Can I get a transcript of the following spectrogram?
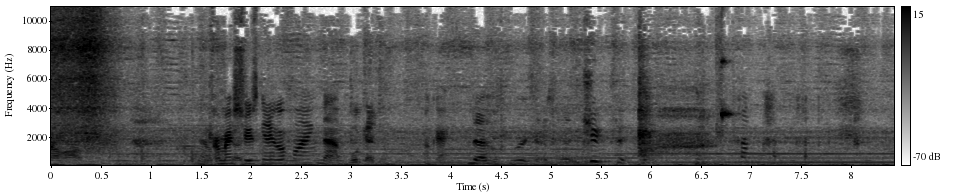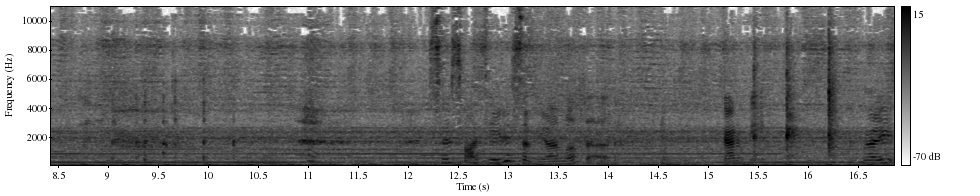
I'm gonna throw up. No, Are we're my good. shoes gonna go flying? No, We'll catch them. Okay. no, we're good. so spontaneous of you. I love that. Gotta be. Right?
